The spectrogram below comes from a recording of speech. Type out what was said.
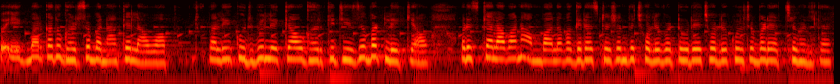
तो एक बार का तो घर से बना के लाओ आप, भले कुछ भी लेके आओ, घर की चीज़ें, बट लेके आओ, और इसके अलावा ना अम्बाला वगैरह स्टेशन पर छोले भटूरे, छोले कुलचे बड़े अच्छे मिलते हैं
